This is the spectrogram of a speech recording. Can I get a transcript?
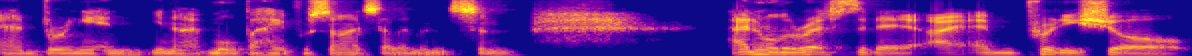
and bring in, you know, more behavioral science elements and and all the rest of it, I am pretty sure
